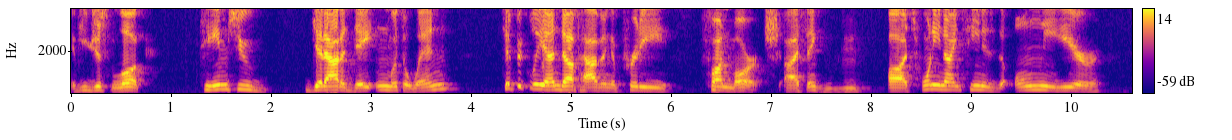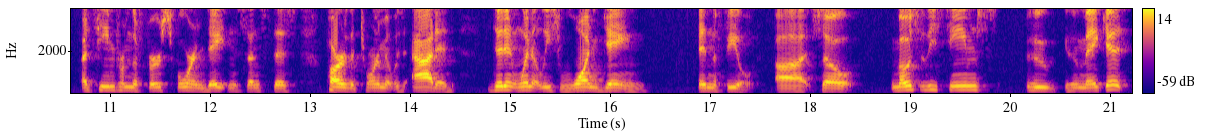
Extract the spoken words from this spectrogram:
if you just look, teams who get out of Dayton with a win typically end up having a pretty fun March. I think mm-hmm. uh, 2019 is the only year a team from the first four in Dayton since this part of the tournament was added didn't win at least one game in the field. Uh, so most of these teams who who make it,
